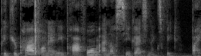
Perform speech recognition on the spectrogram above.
pick your tribe on any platform, and I'll see you guys next week. Bye.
